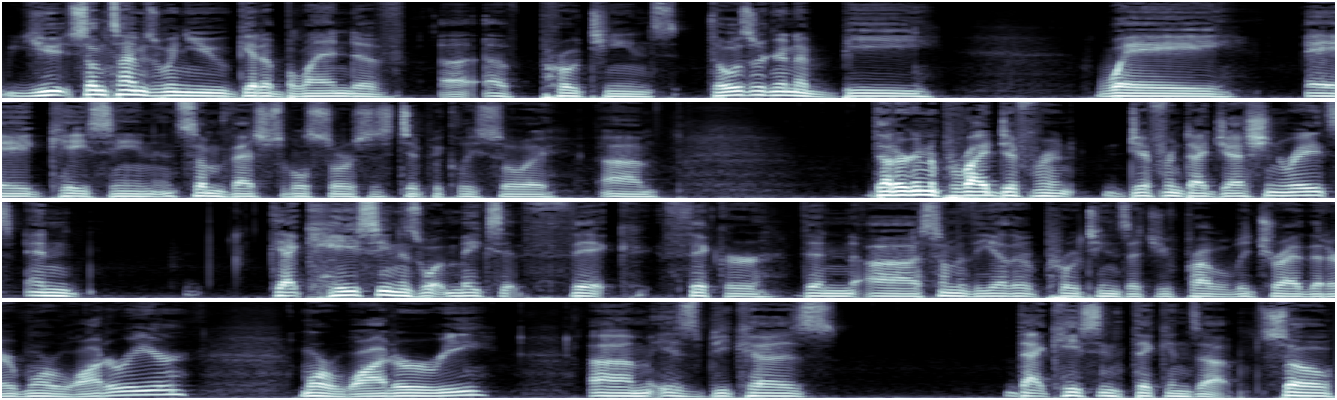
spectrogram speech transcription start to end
you sometimes when you get a blend of uh, of proteins, those are going to be whey, egg, casein, and some vegetable sources, typically soy, um, that are going to provide different different digestion rates. And that casein is what makes it thick, thicker than uh, some of the other proteins that you've probably tried that are more waterier, more watery um, is because that casein thickens up. So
